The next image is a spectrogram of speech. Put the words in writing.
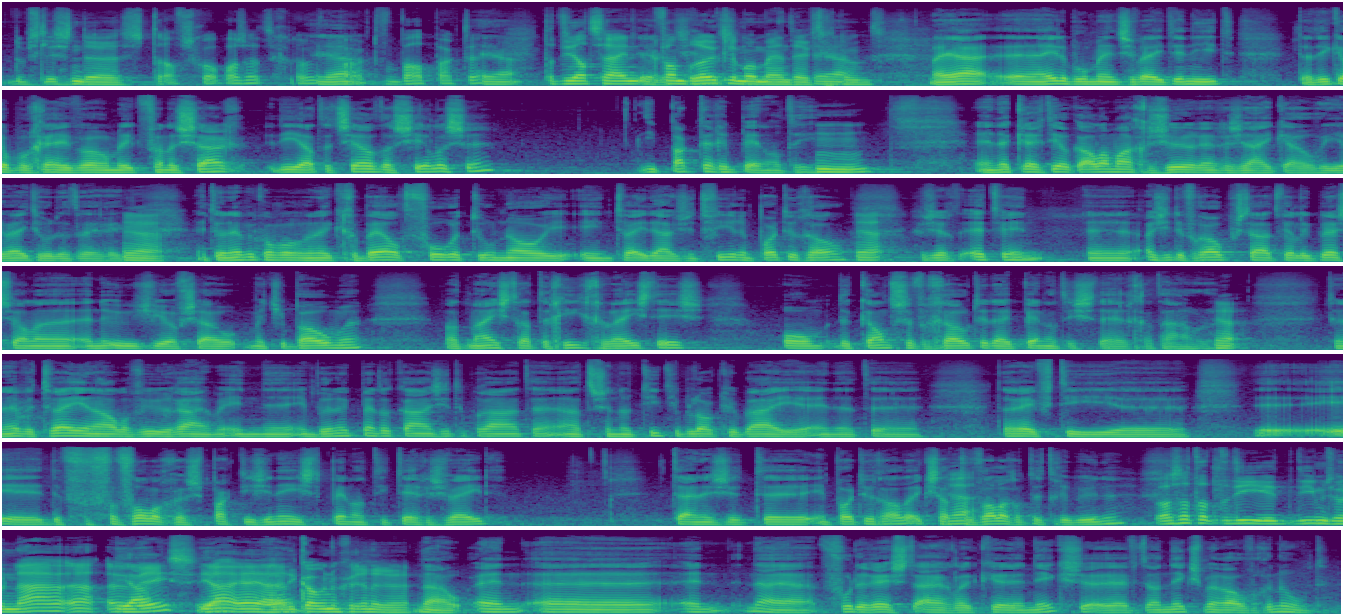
de beslissende strafschop was het, geloof ik, Ja. pakte, of een bal pakte... Ja. dat hij dat zijn Van. Breukelen moment heeft Ja. genoemd. Maar ja, een heleboel mensen weten niet dat ik op een gegeven moment van de Sar, die had hetzelfde als Sillissen. Die pakte geen penalty. Mhm. En daar kreeg hij ook allemaal gezeur en gezeik over. Je weet hoe dat werkt. Ja, En toen heb ik hem een week gebeld voor het toernooi in 2004 in Portugal. ja. Gezegd, Edwin, eh, als je er voor open staat... wil ik best wel een, een uurtje of zo met je bomen. Wat mijn strategie geweest is om de kans te vergroten... dat je penalties tegen gaat houden. ja. Toen hebben we 2,5 uur ruim in, eh, in Bunnik met elkaar zitten praten. Hij had zijn notitieblokje bij je. En het, eh, daar heeft hij... eh, eh, de ver- vervolgens pakt hij zijn eerste penalty tegen Zweden. Tijdens het eh, in Portugal. Ik zat Ja. toevallig op de tribune. Was dat dat die, die hem zo na Ja, wees? ja, Ja, ja, die kan ik me nog herinneren. Nou, en, en nou ja, voor de rest eigenlijk niks. Hij heeft er niks meer over genoemd.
